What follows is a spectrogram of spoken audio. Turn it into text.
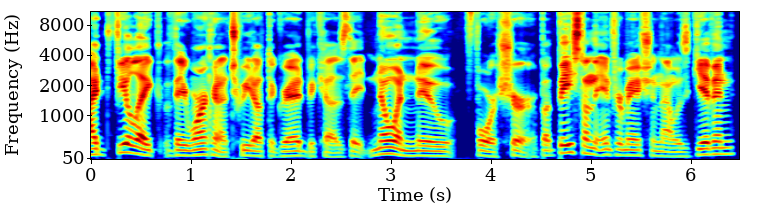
I feel like they weren't going to tweet out the grid because they no one knew for sure. But based on the information that was given,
